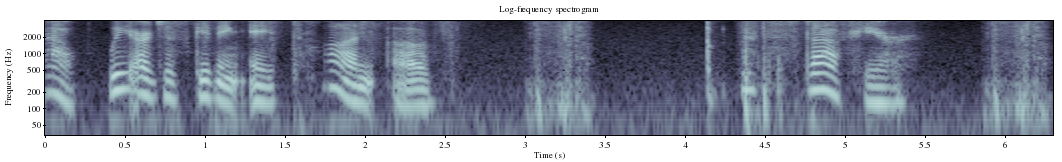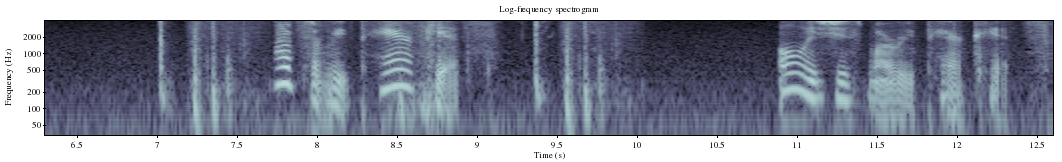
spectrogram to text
Wow, we are just getting a ton of Good stuff here. Lots of repair kits. Always use more repair kits.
